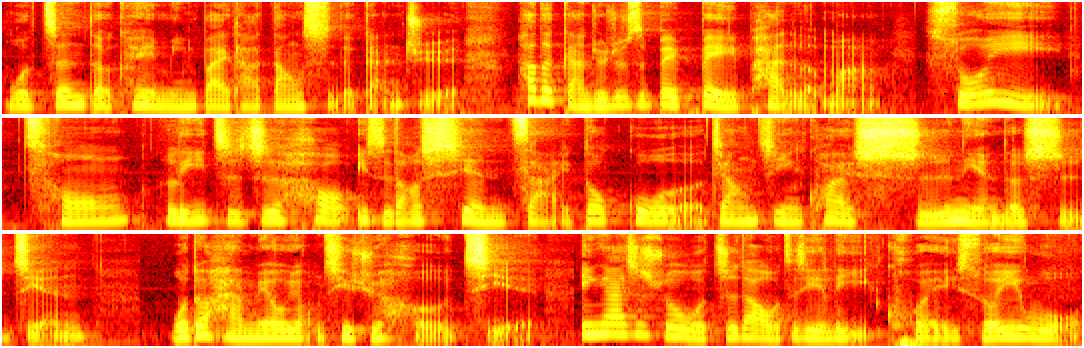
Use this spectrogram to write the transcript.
我真的可以明白他当时的感觉。他的感觉就是被背叛了嘛。所以从离职之后一直到现在，都过了将近快十年的时间，我都还没有勇气去和解。应该是说我知道我自己理亏，所以我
